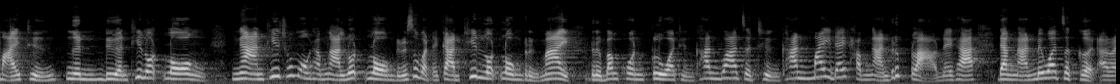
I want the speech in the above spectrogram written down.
หมายถึงเงินเดือนที่ลดลง งานที่ชั่วโมงทำงานลดลง หรือสวัสดิการที่ลดลงหรือไม่ หรือบางคนกลัวถึงขั้นว่าจะถึงขั้นไม่ได้ทำงานหรือเปล่านะคะ ดังนั้นไม่ว่าจะเกิดอะไร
